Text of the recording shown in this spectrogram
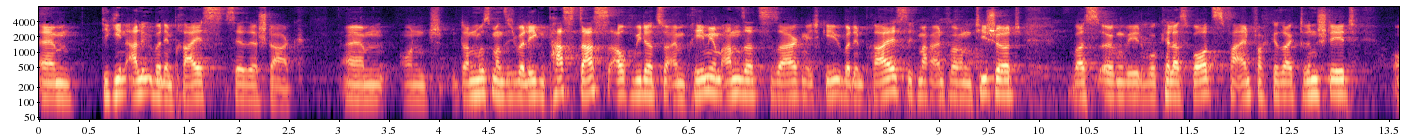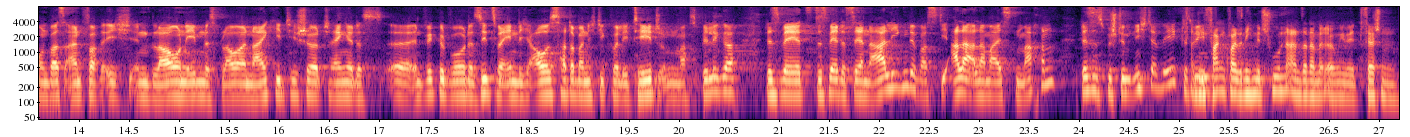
ähm, die gehen alle über den Preis sehr, sehr stark. Ähm, und dann muss man sich überlegen, passt das auch wieder zu einem Premium-Ansatz zu sagen, ich gehe über den Preis, ich mache einfach ein T-Shirt was irgendwie, wo Keller Sports vereinfacht gesagt drinsteht und was einfach ich in blau neben das blaue Nike-T-Shirt hänge, das äh, entwickelt wurde. Das sieht zwar ähnlich aus, hat aber nicht die Qualität und macht es billiger. Das wäre jetzt, das wäre das sehr naheliegende, was die aller, allermeisten machen. Das ist bestimmt nicht der Weg. Deswegen, die fangen quasi nicht mit Schuhen an, sondern mit irgendwie mit Fashion.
